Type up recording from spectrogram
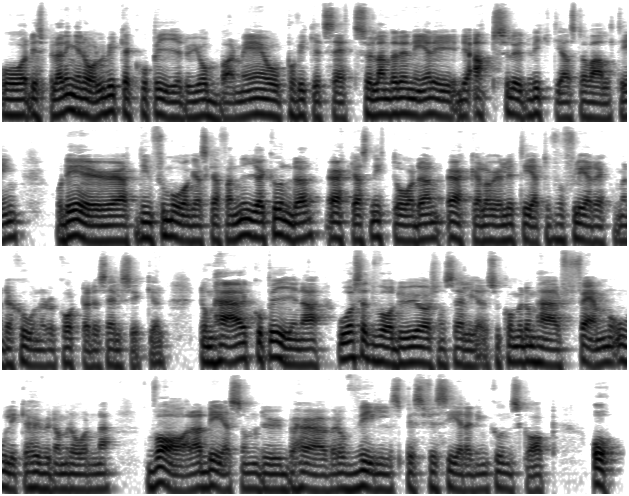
Och det spelar ingen roll vilka KPI du jobbar med och på vilket sätt så landar det ner i det absolut viktigaste av allting. Och det är ju att din förmåga att skaffa nya kunder, öka snittordern, öka lojalitet och få fler rekommendationer och kortare säljcykel. De här KPI-erna, oavsett vad du gör som säljare, så kommer de här fem olika huvudområdena vara det som du behöver och vill specificera din kunskap och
